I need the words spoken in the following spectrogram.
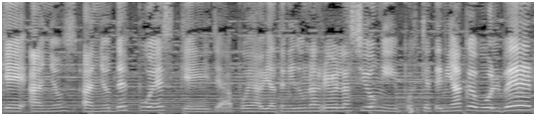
que años años después que ella pues había tenido una revelación y pues que tenía que volver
